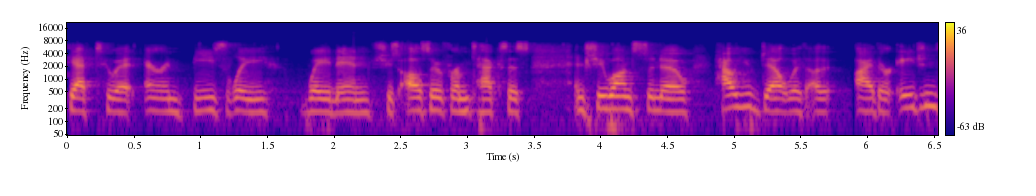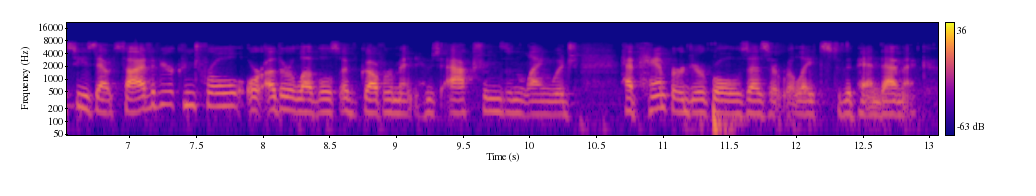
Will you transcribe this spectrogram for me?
get to it. Erin Beasley weighed in. She's also from Texas, and she wants to know how you've dealt with uh, either agencies outside of your control or other levels of government whose actions and language have hampered your goals as it relates to the pandemic.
